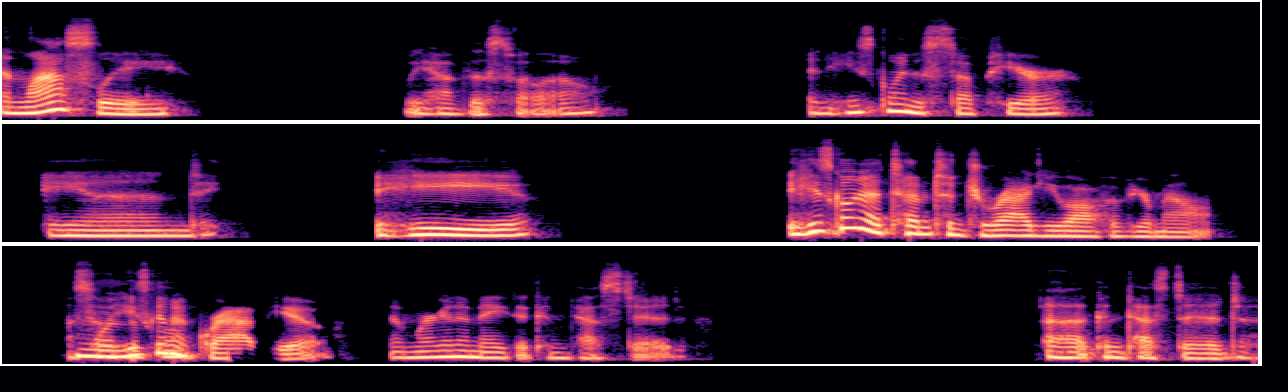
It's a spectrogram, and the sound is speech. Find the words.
And lastly, we have this fellow, and he's going to step here, and he he's going to attempt to drag you off of your mount. So he's going to grab you, and we're going to make a contested a contested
